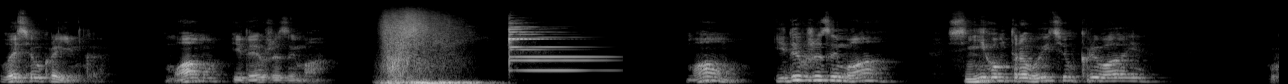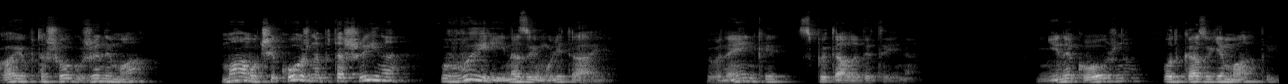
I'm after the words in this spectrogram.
Леся Українка. Мамо, іде вже зима. Мамо, іде вже зима, снігом травицю вкриває. В гаю пташок вже нема. Мамо, чи кожна пташина в вирій на зиму літає? Вненьки спитала дитина. Ні, не кожна, одказує мати.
